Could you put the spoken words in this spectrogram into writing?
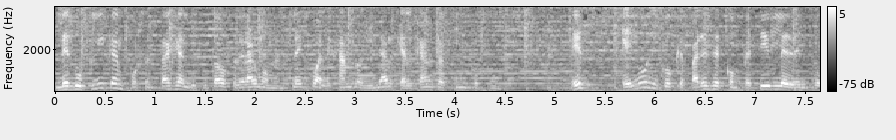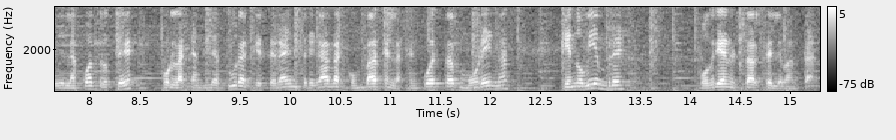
le duplica en porcentaje al diputado federal guamantleco Alejandro Aguilar que alcanza 5 puntos. Es el único que parece competirle dentro de la 4T por la candidatura que será entregada con base en las encuestas morenas que en noviembre podrían estarse levantando.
